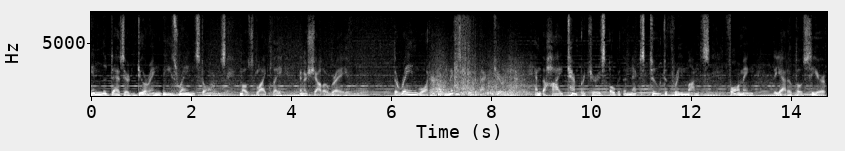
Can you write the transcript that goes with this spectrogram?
in the desert during these rainstorms, most likely in a shallow grave. The rainwater mixed with the bacteria and the high temperatures over the next two to three months, forming the adipocere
